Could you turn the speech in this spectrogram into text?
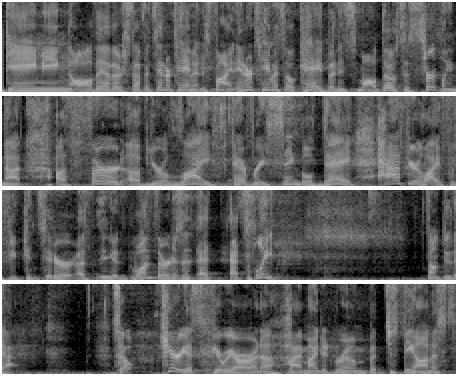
gaming, all the other stuff. It's entertainment. It's fine. Entertainment's okay, but in small doses. Certainly not a third of your life every single day. Half your life, if you consider uh, a, one third, is at, at sleep. Don't do that. So, curious, here we are in a high minded room, but just be honest.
